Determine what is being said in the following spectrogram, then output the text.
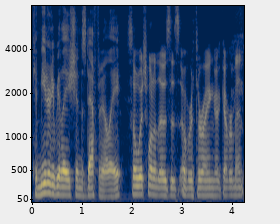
community relations, definitely. So which one of those is overthrowing a government?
